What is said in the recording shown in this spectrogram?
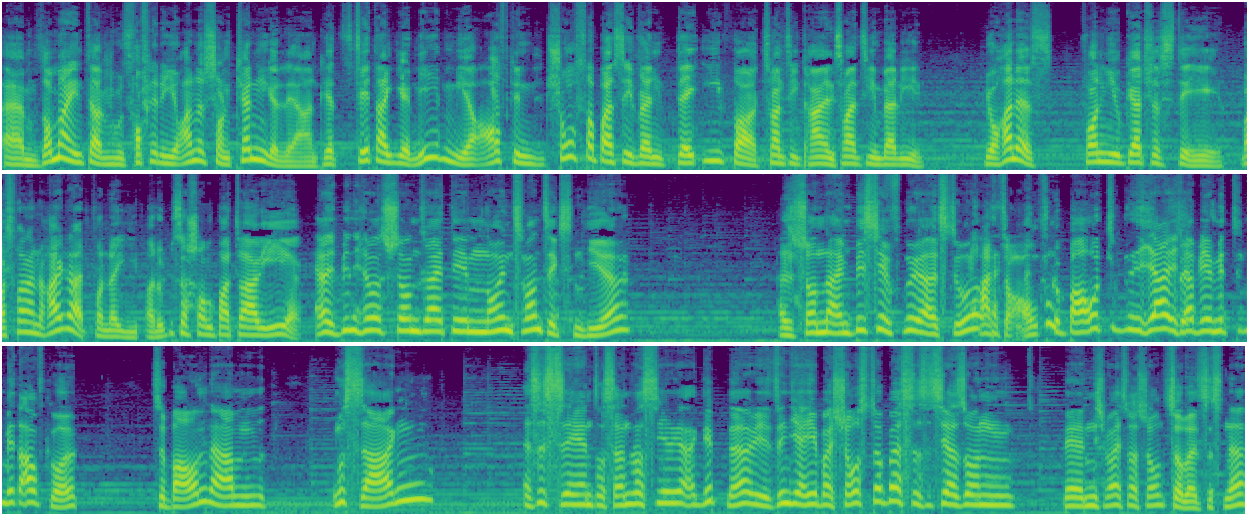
Ähm, Sommerinterviews, habt ihr den Johannes schon kennengelernt? Jetzt steht er hier neben mir auf dem Showstoppers-Event der IFA 2023 in Berlin. Johannes von newgadgets.de. Was war dein Highlight von der IFA? Du bist ja schon ein paar Tage hier. Ja, ich bin jetzt schon seit dem 29. hier. Also schon ein bisschen früher als du. Hast du aufgebaut? Ja, ich habe hier mit, mit aufgeholfen zu bauen. Ähm, muss sagen, es ist sehr interessant, was hier ergibt. Ne? Wir sind ja hier bei Showstoppers. Das ist ja so ein, wer nicht weiß, was Showstoppers ist, ne?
